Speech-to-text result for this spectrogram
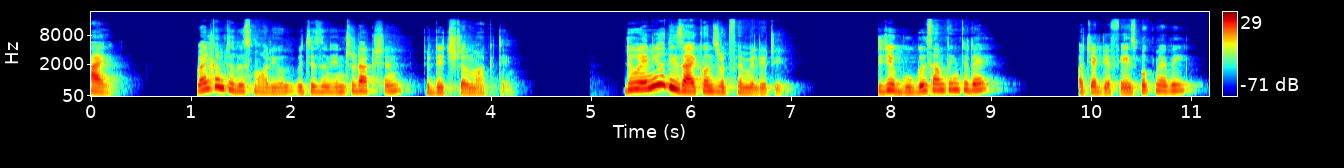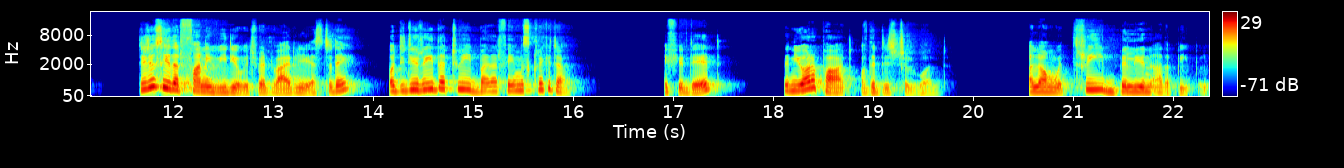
Hi, welcome to this module, which is an introduction to digital marketing. Do any of these icons look familiar to you? Did you Google something today? Or checked your Facebook maybe? Did you see that funny video which went viral yesterday? Or did you read that tweet by that famous cricketer? If you did, then you're a part of the digital world, along with 3 billion other people,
